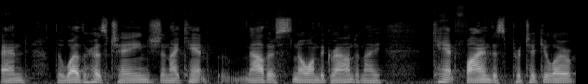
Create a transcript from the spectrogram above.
and the weather has changed and I can't, now there's snow on the ground and I can't find this particular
